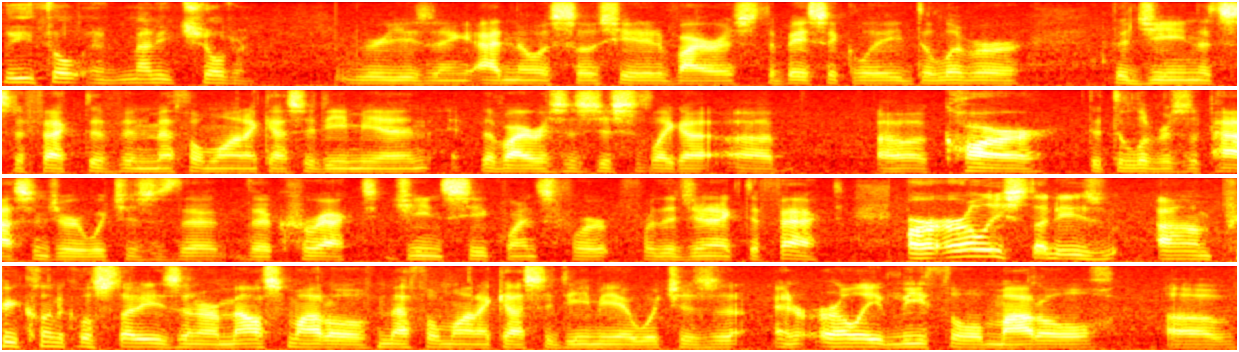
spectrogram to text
lethal in many children. We were using adeno-associated virus to basically deliver the gene that's defective in methylmalonic acidemia. And the virus is just like a, a, a, car that delivers the passenger, which is the, the correct gene sequence for, for the genetic defect. Our early studies, um, preclinical studies in our mouse model of methylmalonic acidemia, which is a, an early lethal model of,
